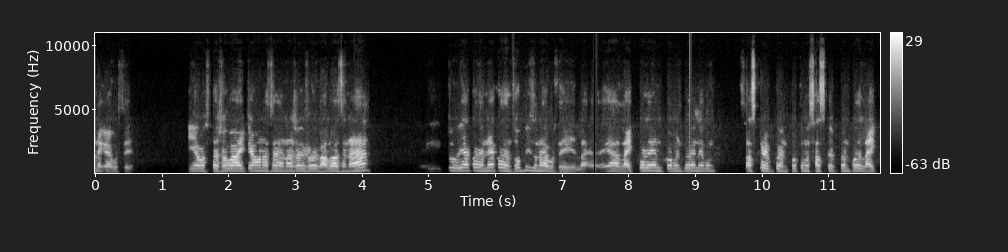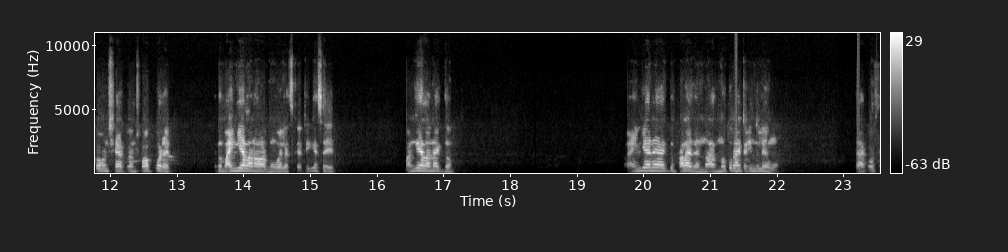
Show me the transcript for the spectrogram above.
অনেক সবাই? কেমন আছেন? সবাই ভালো আছে না একটু ইয়া করেন করেন, চব্বিশ জন লাইক করেন কমেন্ট করেন এবং সাবস্ক্রাইব করেন। প্রথমে সাবস্ক্রাইব করেন, পরে লাইক কমেন্ট শেয়ার করেন, সব করেন। কিন্তু ভাঙ্গি আলান আমার মোবাইল আজকে, ঠিক আছে? ভাঙ্গি আলান একদম। ভাঙ্গি আনে একদম ফালাই দেন, না, নতুন একটা কিনলে এমো। যা করছে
